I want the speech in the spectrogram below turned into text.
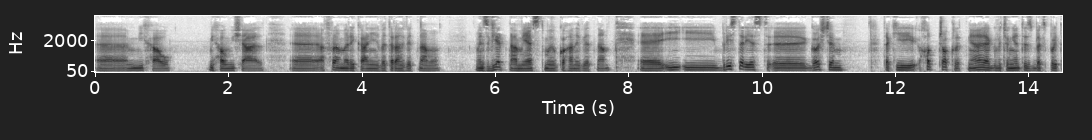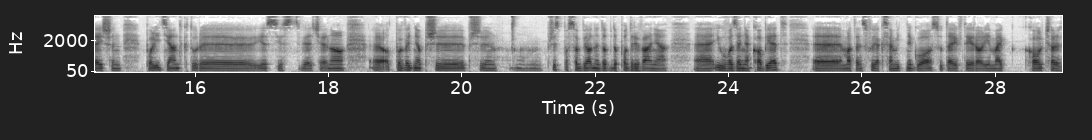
e, Michał, Michał Michael, e, Afroamerykanin, weteran Wietnamu. Więc Wietnam jest, mój ukochany Wietnam. E, I, i Brister jest e, gościem taki hot chocolate, nie? Jak wyciągnięty z Blaxploitation. Policjant, który jest, jest wiecie, no, odpowiednio przy, przy, mm, przysposobiony do, do podrywania i uwodzenia kobiet. Ma ten swój aksamitny głos. Tutaj w tej roli Mike Culture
